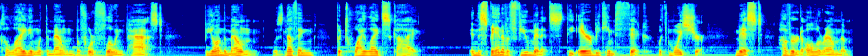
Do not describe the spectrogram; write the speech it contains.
colliding with the mountain before flowing past. Beyond the mountain was nothing but twilight sky. In the span of a few minutes, the air became thick with moisture. Mist hovered all around them.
